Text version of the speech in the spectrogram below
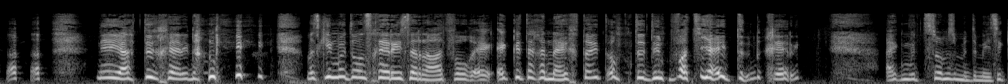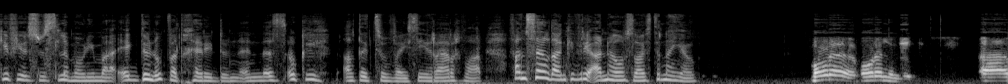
nee ja, toe Gerry, dankie. Miskien moet ons Gerry se raad volg. Ek, ek het 'n geneigtheid om te doen wat jy doen, Gerry ek moet soms met die mense kief jou so slim ou nie, maar ek doen ook wat Gerry doen en dis ook nie altyd so wys nie, regtig waar. Van sel, dankie vir die aanhou, ons luister na jou. Môre, môre Lenet. Uh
